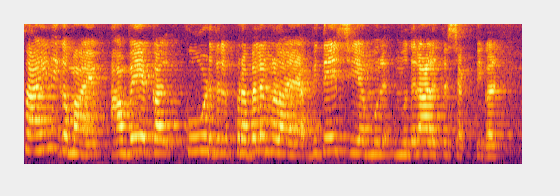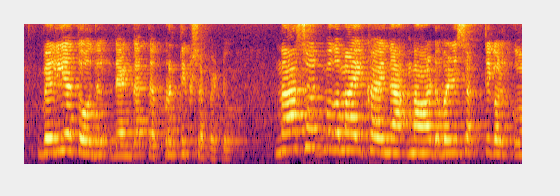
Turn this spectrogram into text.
സൈനികമായും അവയേക്കാൾ കൂടുതൽ പ്രബലങ്ങളായ വിദേശീയ മുതലാളിത്ത ശക്തികൾ വലിയ തോതിൽ രംഗത്ത് പ്രത്യക്ഷപ്പെട്ടു. നാശോത്മുഖമായി കഴിഞ്ഞ നാടുവഴി ശക്തികൾക്കോ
